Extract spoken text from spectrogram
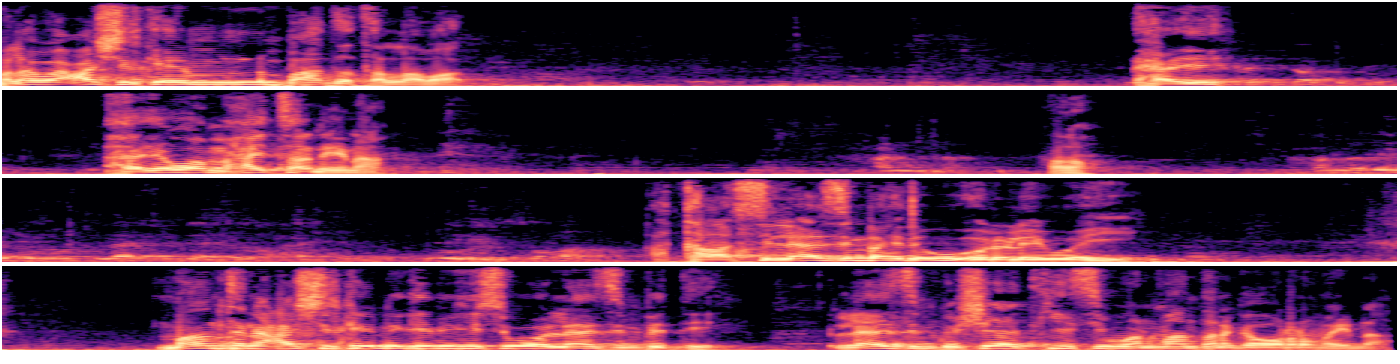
mala waa cashirkeenba hadda ta labaad haye haye waa maxay tanina taasi laazim bahda uu ololey weeyi maantana cashirkeenna gebigiisi waa laazim bade laazimka shaadkiisii waan maantana ka warramaynaa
